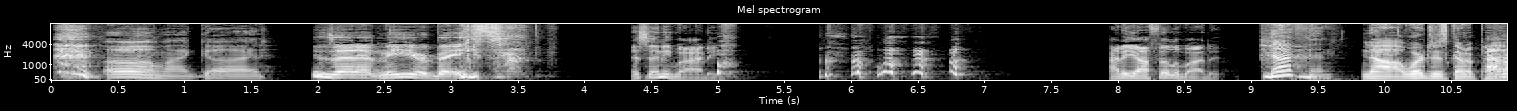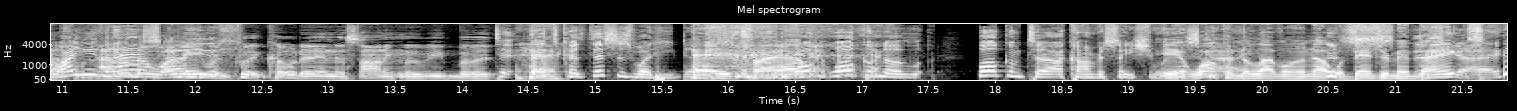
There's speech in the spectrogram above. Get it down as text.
more? oh my god. Is that at me or Banks? It's anybody. How do y'all feel about it? Nothing. nah, we're just gonna pass. I don't, Why you even I don't know why I mean, you would put Coda in the Sonic movie, but T- That's because this is what he does. Hey, Trav. Wel- welcome to welcome to our conversation with Yeah, this welcome guy. to leveling up with Benjamin This Banks.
